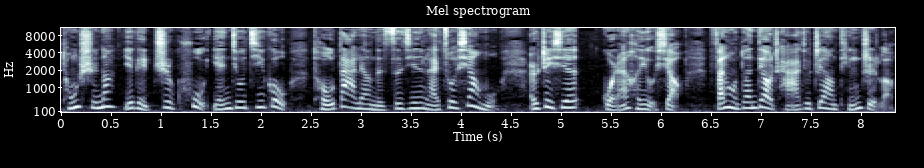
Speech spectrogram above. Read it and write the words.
同时呢，也给智库、研究机构投大量的资金来做项目，而这些果然很有效，反垄断调查就这样停止了。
